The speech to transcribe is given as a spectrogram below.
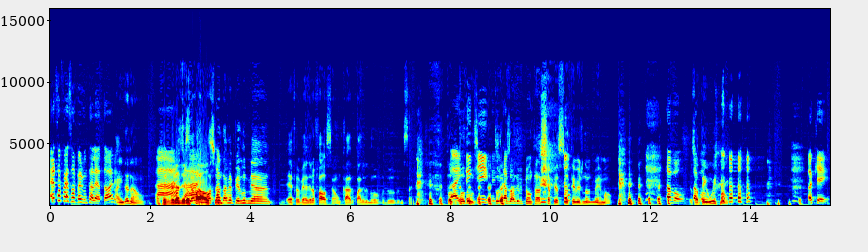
Essa foi a sua pergunta aleatória? Ainda não. foi Ah, verdadeiro Se ou eu Posso falso? mandar minha pergunta, minha... É, foi verdadeiro ou falso? É um quadro, quadro novo do, do Missangas. Todo, Ah, entendi, entendi, todo tá episódio eu vou perguntar se a pessoa tem o mesmo nome do meu irmão. Tá bom. Eu tá só bom. tenho um irmão. Ok.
